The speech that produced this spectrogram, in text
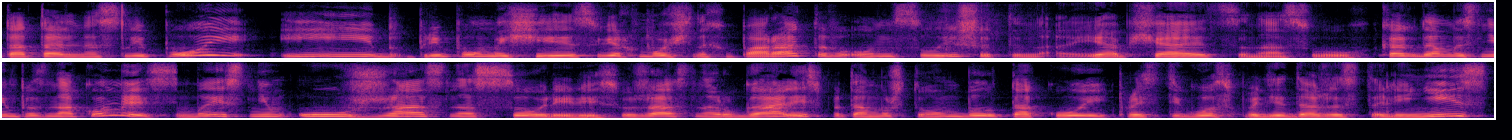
тотально слепой, и при помощи сверхмощных аппаратов он слышит и общается на слух. Когда мы с ним познакомились, мы с ним ужасно ссорились, ужасно ругались, потому что он был такой, прости господи, даже сталинист,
